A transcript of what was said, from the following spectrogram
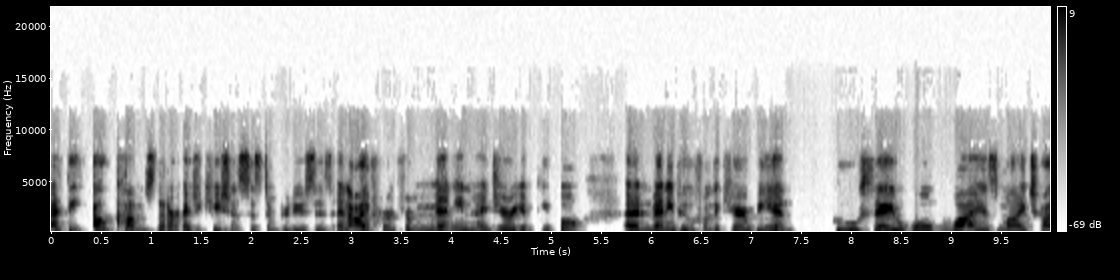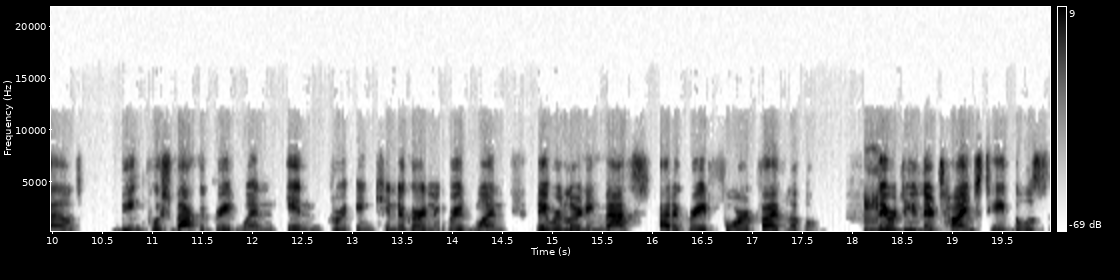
at the outcomes that our education system produces. And I've heard from many Nigerian people and many people from the Caribbean who say, well, why is my child being pushed back a grade when in in kindergarten and grade one they were learning maths at a grade four and five level hmm. they were doing their times tables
